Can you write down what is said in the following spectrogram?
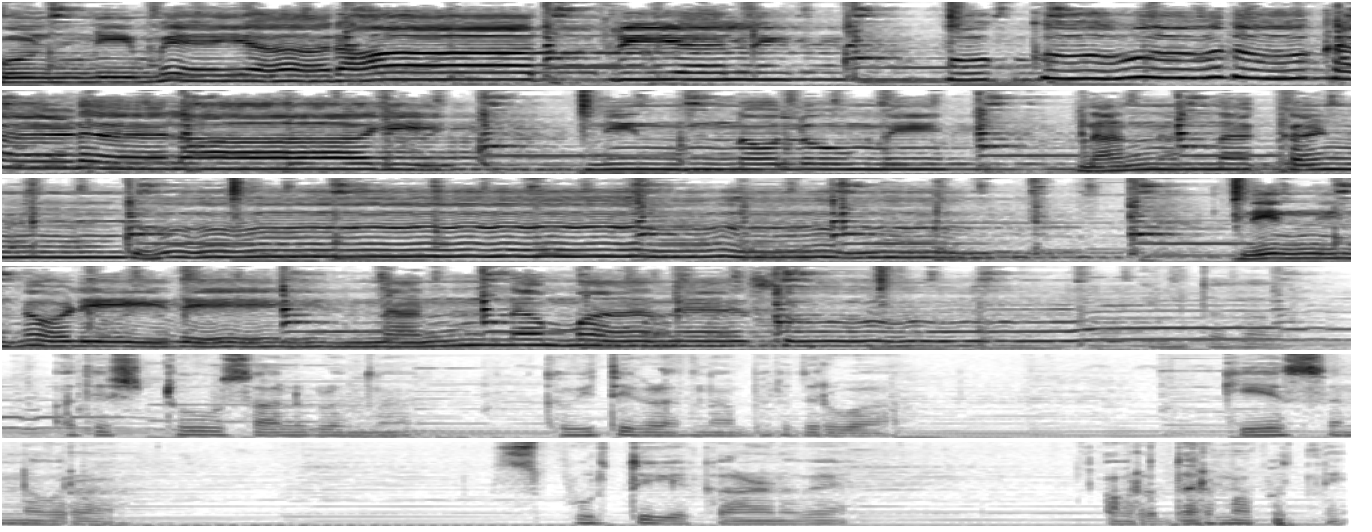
ಹುಣ್ಣಿಮೆಯ ರಾತ್ರಿಯಲ್ಲಿ ಉಕ್ಕೂದು ಕಡಲಾಗಿ, ನಿನ್ನೊಲುಮೆ ನನ್ನ ಕಂಡು ನಿನ್ನೊಳಿದೆ ನನ್ನ ಮನಸ್ಸು. ಇಂತಹ ಅದೆಷ್ಟೋ ಸಾಲುಗಳನ್ನು, ಕವಿತೆಗಳನ್ನು ಬರೆದಿರುವ ಕೆ ಎಸ್ ಅನ್ನವರ ಸ್ಫೂರ್ತಿಗೆ ಕಾರಣವೇ ಅವರ ಧರ್ಮಪತ್ನಿ.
